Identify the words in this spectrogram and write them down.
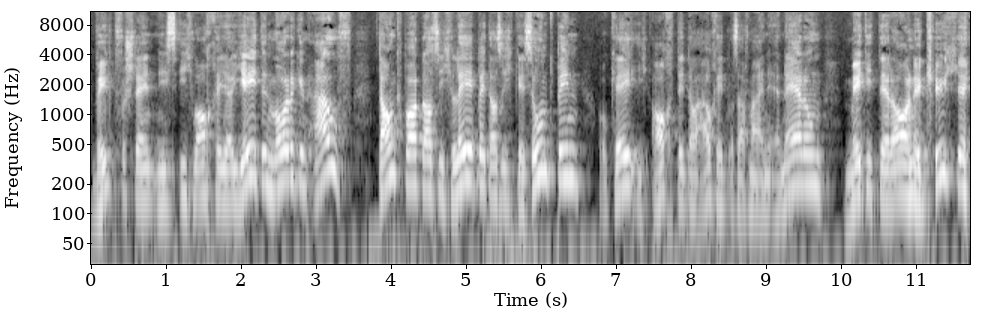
Weltverständnis. Ich wache ja jeden Morgen auf, dankbar, dass ich lebe, dass ich gesund bin okay, ich achte da auch etwas auf meine Ernährung, mediterrane Küche,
